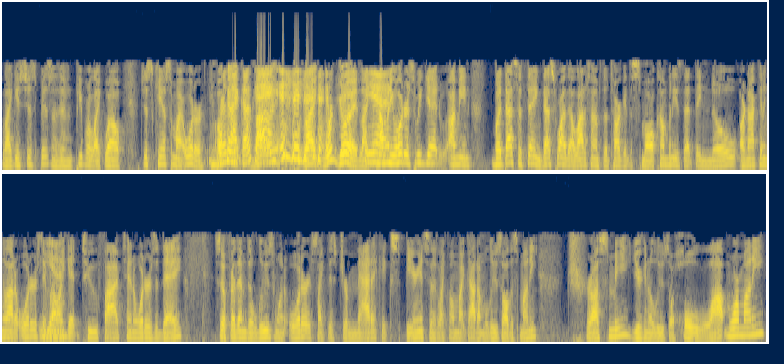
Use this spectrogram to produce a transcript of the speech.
like it's just business. And people are like well just cancel my order. We're okay, like, okay. like we're good. Like Yeah. how many orders we get? I mean but that's the thing. That's why a lot of times they'll target the small companies that they know are not getting a lot of orders. They might only get two five ten orders a day. So for them to lose one order it's like this dramatic experience. And they're like oh my god i'm going to lose all this money. Trust me you're going to lose a whole lot more money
